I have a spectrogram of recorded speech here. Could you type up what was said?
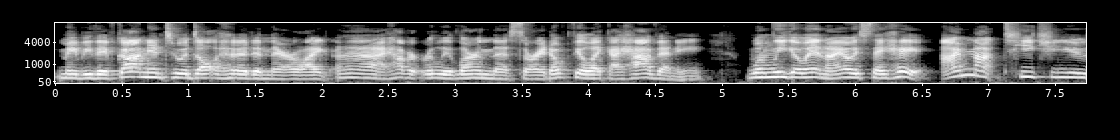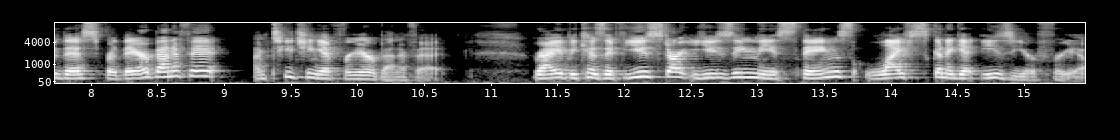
maybe they've gotten into adulthood and they're like, uh, I haven't really learned this, or I don't feel like I have any. When we go in, I always say, hey, I'm not teaching you this for their benefit. I'm teaching it for your benefit, right? Because if you start using these things, life's going to get easier for you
